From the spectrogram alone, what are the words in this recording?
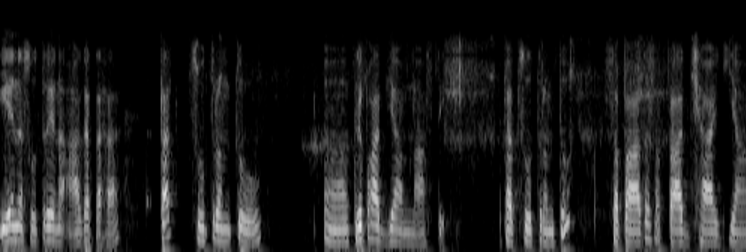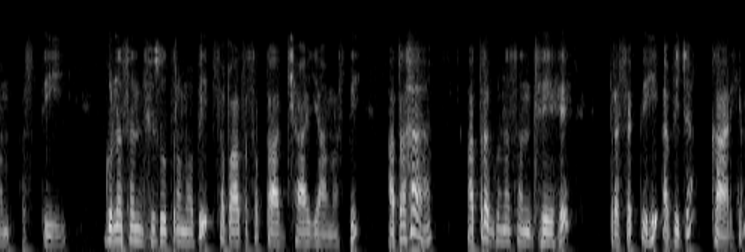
येन सूत्रेण आगतः तत् सूत्रं तु त्रिपाद्यां नास्ति। तत् सूत्रं तु सपादसप्ताध्याय्याम् अस्ति। गुणसन्धिसूत्रमपि सपादसप्ताध्याय्याम् अस्ति। अतः अत्र गुणसन्धेः प्रसक्तिः अपि च कार्यं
